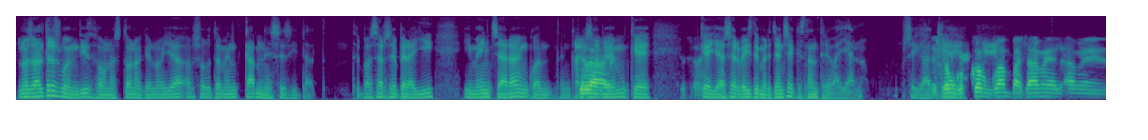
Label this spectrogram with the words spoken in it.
Nosaltres ho hem dit fa una estona, que no hi ha absolutament cap necessitat de passar-se per allí, i menys ara, en quan encara Clar. sabem que, Exacte. que hi ha serveis d'emergència que estan treballant. O sigui És que... com, com quan passava amb el, amb el,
